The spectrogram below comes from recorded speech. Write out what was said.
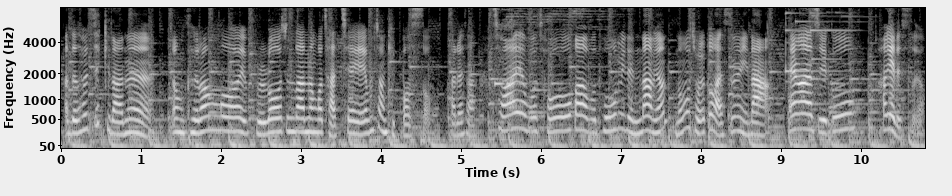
아, 근데 솔직히 나는 좀 그런 거에 불러준다는 것 자체에 엄청 기뻤어. 그래서 좋아요, 뭐 저가 뭐 도움이 된다면 너무 좋을 것 같습니다. 해가지고 하게 됐어요.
